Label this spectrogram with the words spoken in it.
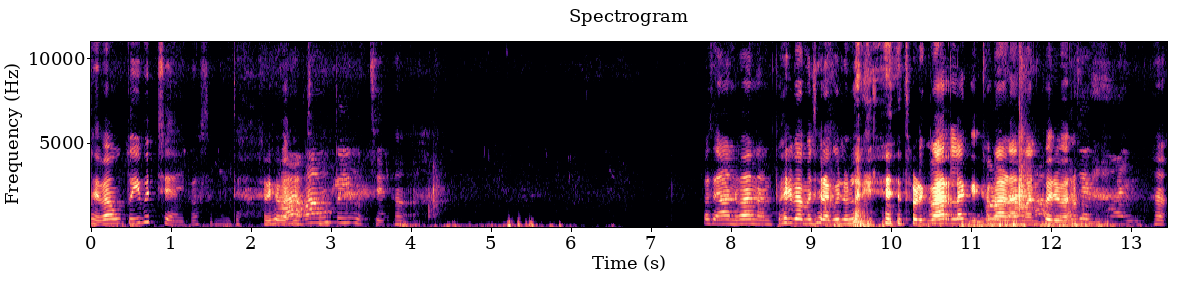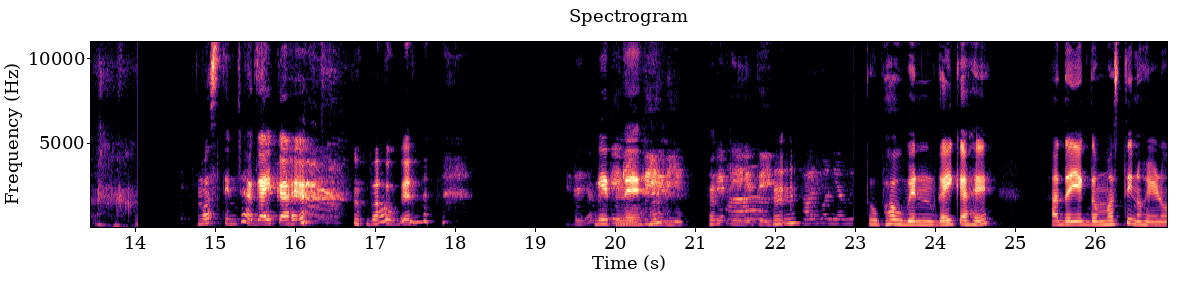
હે વાવું તો ઈ જ છે અહીં પાસે હા હું તો એવું જ છે. હા. પછી આન વાન આન ફરવામાં જરાક ઓલું લાગે. થોડીક વાર લાગે વાણામાં ને ફરવાનું. મસ્તી છે ગાયિકા હે. ભાવબેન એટલે જો ગીત પેટી ને, લીધી એણીએ. પેટી લીધી હમ. તો ભાવબેન ગાયિકા હે. હાદય એકદમ મસ્તીનો હેણો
